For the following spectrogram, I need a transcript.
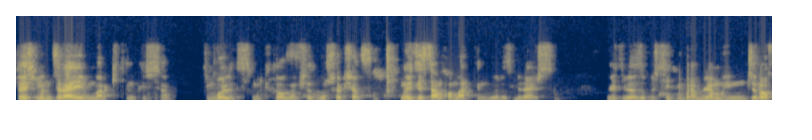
То есть менеджера и маркетинг, и все. Тем более ты с маркетологом сейчас будешь общаться. Ну и ты сам по маркетингу разбираешься. Для тебя запустить не проблема, и менеджеров.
